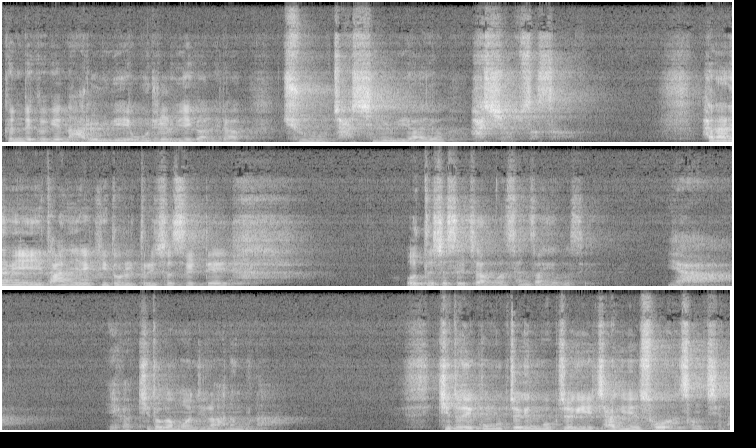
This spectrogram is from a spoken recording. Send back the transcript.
그런데 그게 나를 위해 우리를 위해가 아니라 주 자신을 위하여 하시옵소서. 하나님이 이 다니엘의 기도를 들으셨을 때 어떠셨을지 한번 상상해 보세요. 야, 얘가 기도가 뭔지는 아는구나. 기도의 궁극적인 목적이 자기의 소원 성취나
